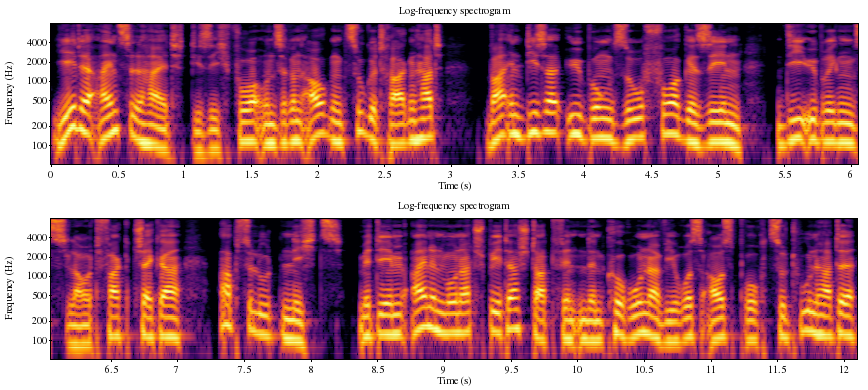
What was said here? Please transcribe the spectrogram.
Jede Einzelheit, die sich vor unseren Augen zugetragen hat, war in dieser Übung so vorgesehen, die übrigens laut Faktchecker absolut nichts mit dem einen Monat später stattfindenden Coronavirus-Ausbruch zu tun hatte,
